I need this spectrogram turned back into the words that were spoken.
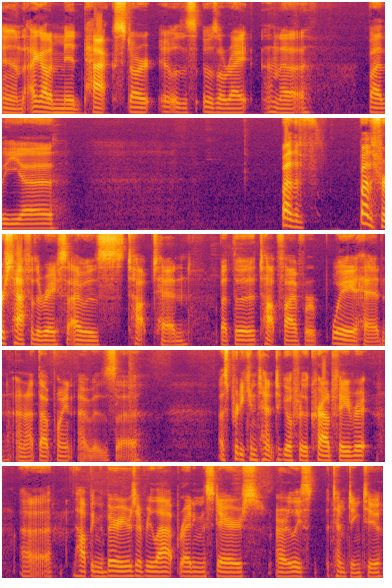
and I got a mid pack start. It was it was all right. And uh, by the uh, by the by the first half of the race, I was top ten, but the top five were way ahead. And at that point, I was uh, I was pretty content to go for the crowd favorite, uh, hopping the barriers every lap, riding the stairs, or at least attempting to.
